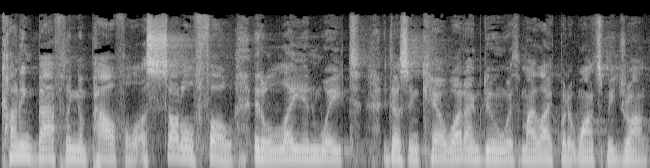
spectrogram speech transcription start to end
Cunning, baffling, and powerful, a subtle foe. It'll lay in wait. It doesn't care what I'm doing with my life, but it wants me drunk.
